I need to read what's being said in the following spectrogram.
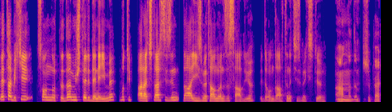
Ve tabii ki son noktada müşteri deneyimi. Bu tip araçlar sizin daha iyi hizmet almanızı sağlıyor. Bir de onu da altını çizmek istiyorum. Anladım. Süper.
